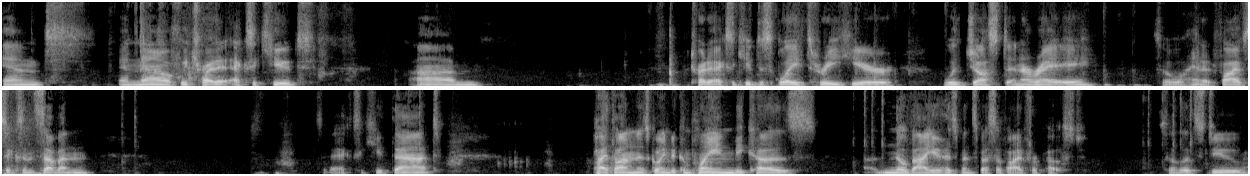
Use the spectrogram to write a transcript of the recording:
And and now if we try to execute um, try to execute display three here with just an array. So we'll hand it five, six, and seven So execute that, Python is going to complain because no value has been specified for post. So let's do,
